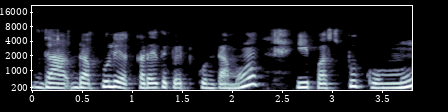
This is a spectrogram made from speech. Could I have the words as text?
దా డబ్బులు ఎక్కడైతే పెట్టుకుంటామో ఈ పసుపు కొమ్ము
